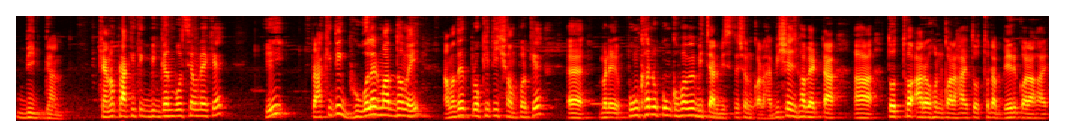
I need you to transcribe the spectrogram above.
বিজ্ঞান। কেন প্রাকৃতিক বিজ্ঞান বলছি আমরা একে? এই প্রাকৃতিক ভূগোলের মাধ্যমেই আমাদের প্রকৃতি সম্পর্কে মানে পুঙ্খানুপুঙ্খভাবে বিচার বিশ্লেষণ করা হয়। বিশেষভাবে একটা তথ্য আরোহণ করা হয়, তথ্যটা বের করা হয়।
